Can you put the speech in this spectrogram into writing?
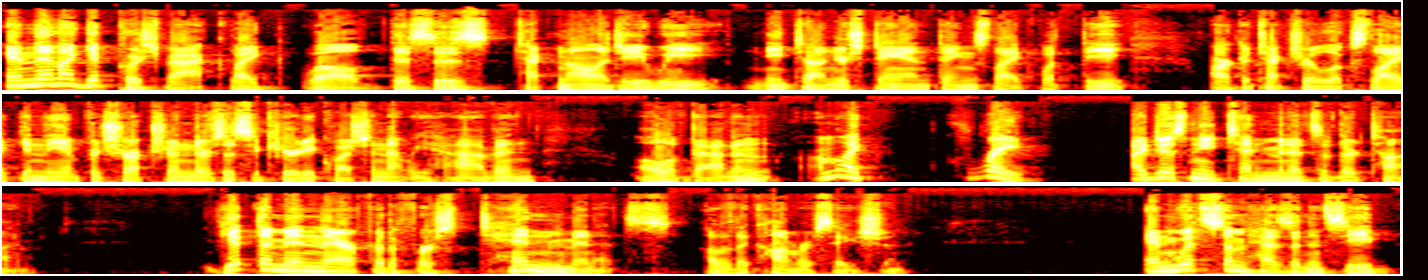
And then I get pushback like, well, this is technology. We need to understand things like what the architecture looks like in the infrastructure. And there's a security question that we have and all of that. And I'm like, great. I just need 10 minutes of their time. Get them in there for the first 10 minutes of the conversation. And with some hesitancy,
